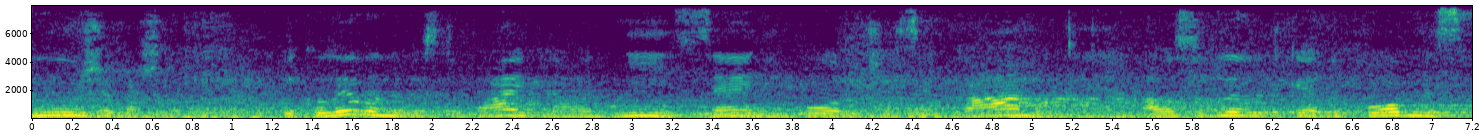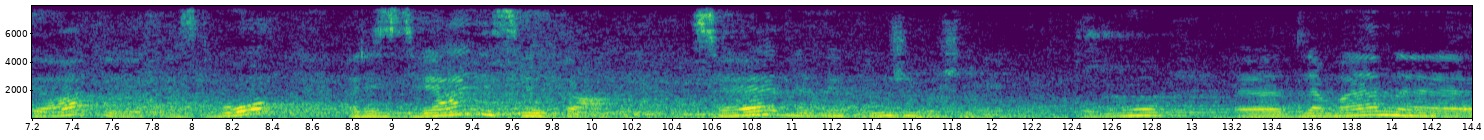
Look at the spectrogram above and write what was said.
дуже важливо. І коли вони виступають на одній сцені поруч із зірками, а особливо таке духовне свято, як Різдво, різдвяні свята, це для них дуже важливо. Тому е, для мене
